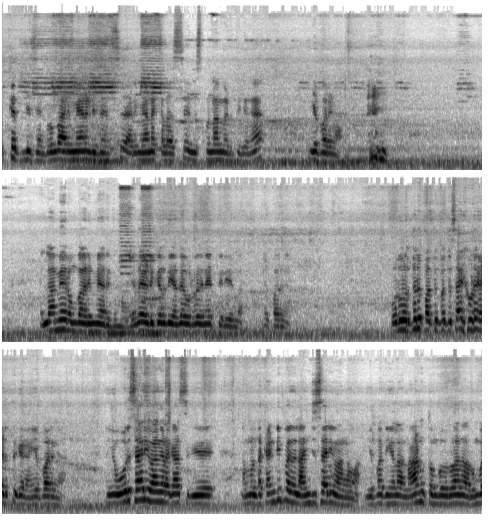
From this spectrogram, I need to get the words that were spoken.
இக்கத் டிசைன் ரொம்ப அருமையான டிசைன்ஸு அருமையான கலர்ஸு மிஸ் பண்ணாமல் எடுத்துக்கோங்க. இங்கே பாருங்கள் எல்லாமே ரொம்ப அருமையாக இருக்குமா? எதை எடுக்கிறது எதை விடுறதுனே தெரியல. இங்கே பாருங்கள் ஒரு ஒருத்தர் பத்து பத்து சாரி கூட எடுத்துக்கங்க. இங்கே பாருங்கள் நீங்கள் ஒரு சாரி வாங்குகிற காசுக்கு நம்மள்ட்ட கண்டிப்பாக இதில் அஞ்சு சாரி வாங்கலாம். இங்கே பார்த்தீங்களா நானூற்றம்பது ரூபா தான். ரொம்ப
